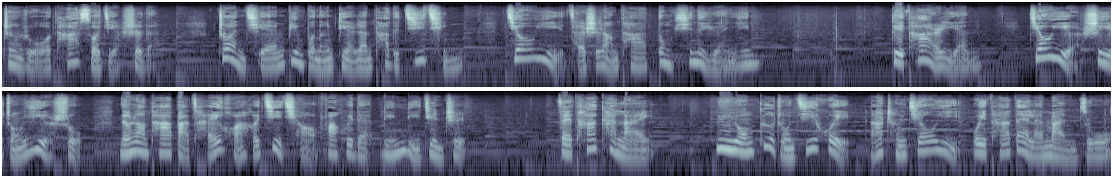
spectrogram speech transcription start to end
正如他所解释的，赚钱并不能点燃他的激情，交易才是让他动心的原因。对他而言，交易是一种艺术，能让他把才华和技巧发挥得淋漓尽致。在他看来，运用各种机会达成交易，为他带来满足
